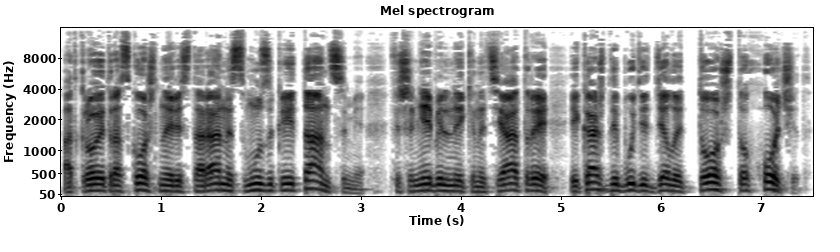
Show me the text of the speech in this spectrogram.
откроет роскошные рестораны с музыкой и танцами, фешенебельные кинотеатры, и каждый будет делать то, что хочет.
